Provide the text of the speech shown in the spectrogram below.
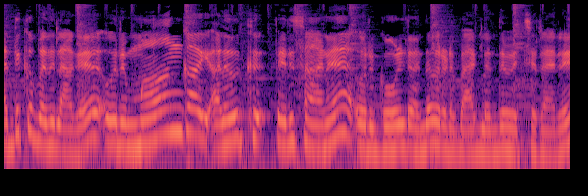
அதுக்கு பதிலாக ஒரு மாங்காய் அளவுக்கு பெருசான ஒரு கோல்டு வந்து அவரோட பேக்லேருந்து வச்சிடுறாரு.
